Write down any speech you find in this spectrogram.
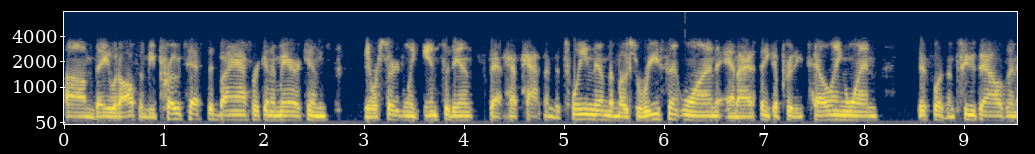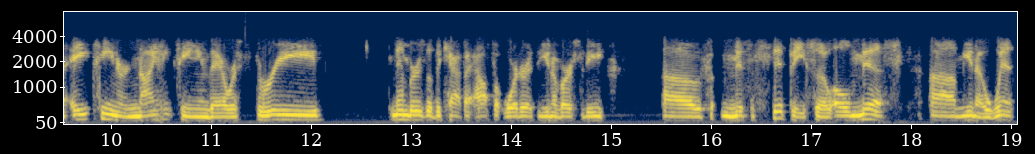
Um, they would often be protested by African Americans. There were certainly incidents that have happened between them. The most recent one, and I think a pretty telling one, this was in 2018 or 19. There were three members of the Kappa Alpha Order at the University of Mississippi. So Ole Miss, um, you know, went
